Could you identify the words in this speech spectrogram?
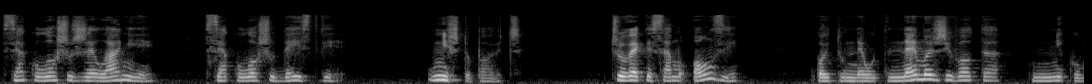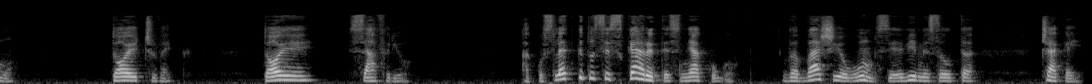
всяко лошо желание, всяко лошо действие. Нищо повече. Човек е само онзи, който не отнема живота никому. Той е човек. Той е Сафрио. Ако след като се скарате с някого, във вашия ум се яви мисълта, Чакай,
